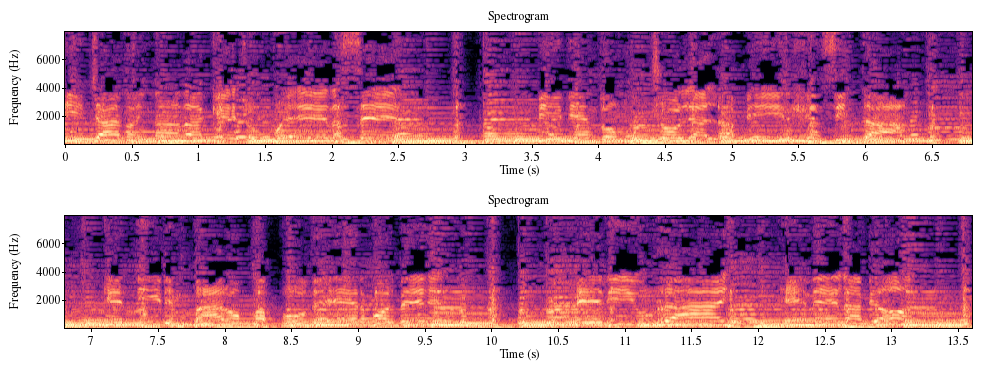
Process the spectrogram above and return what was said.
y ya no hay nada que yo pueda hacer. Pidiendo mucho a la virgencita que tiren paro pa' poder volver. Pedí un ray en el avión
